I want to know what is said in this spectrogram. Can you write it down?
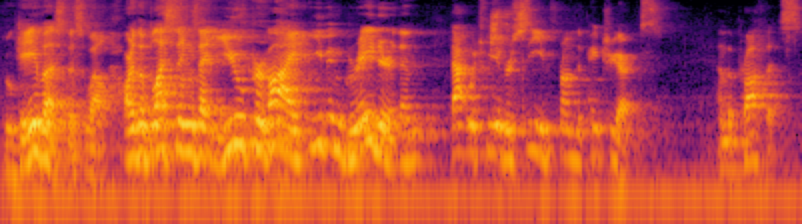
who gave us this well? Are the blessings that you provide even greater than that which we have received from the patriarchs and the prophets?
